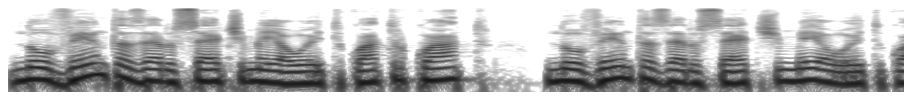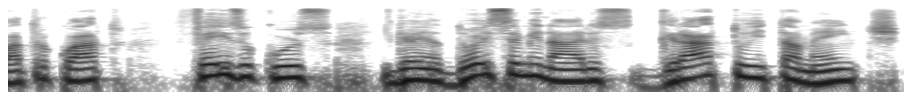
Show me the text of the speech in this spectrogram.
9007 6844 9007 6844. Fez o curso, ganha dois seminários gratuitamente.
